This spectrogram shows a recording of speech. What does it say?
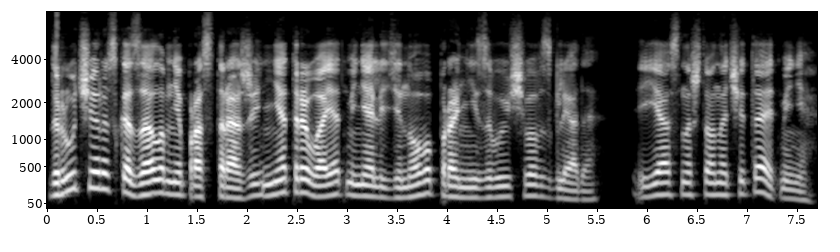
Дручья рассказала мне про стражей, не отрывая от меня ледяного пронизывающего взгляда. Ясно, что она читает меня,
